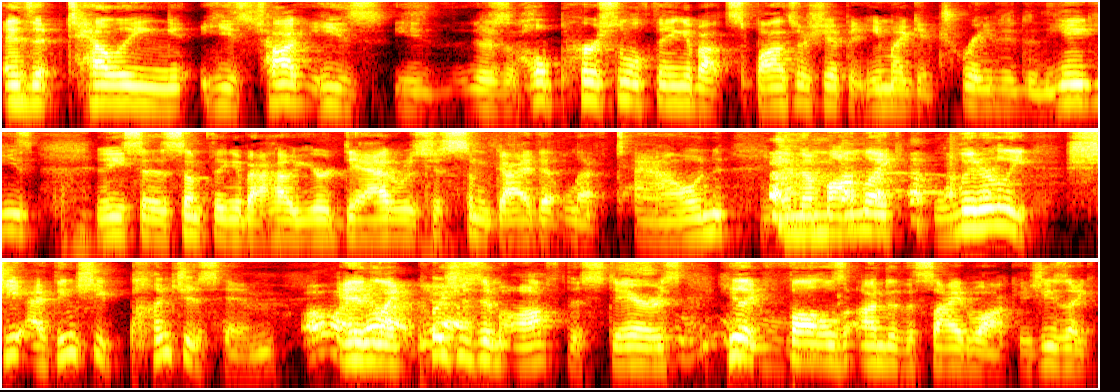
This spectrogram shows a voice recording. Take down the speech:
ends up telling he's talking. He's he's there's a whole personal thing about sponsorship, and he might get traded to the Yankees. And he says something about how your dad was just some guy that left town, and the mom like literally she I think she punches him Oh and God, like pushes yeah. him off the stairs. He like falls onto the sidewalk, and she's like,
